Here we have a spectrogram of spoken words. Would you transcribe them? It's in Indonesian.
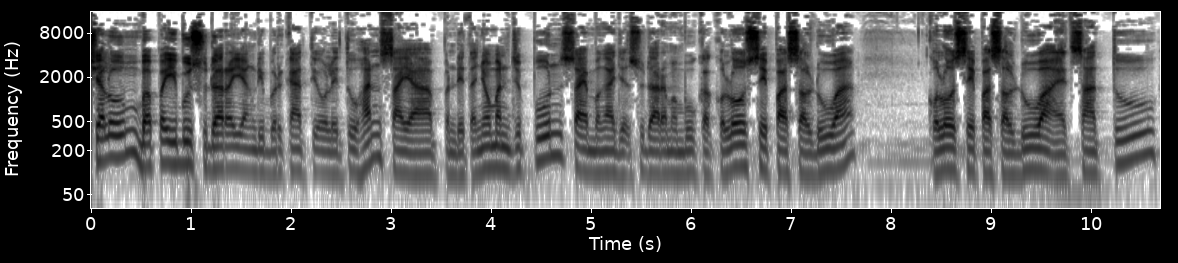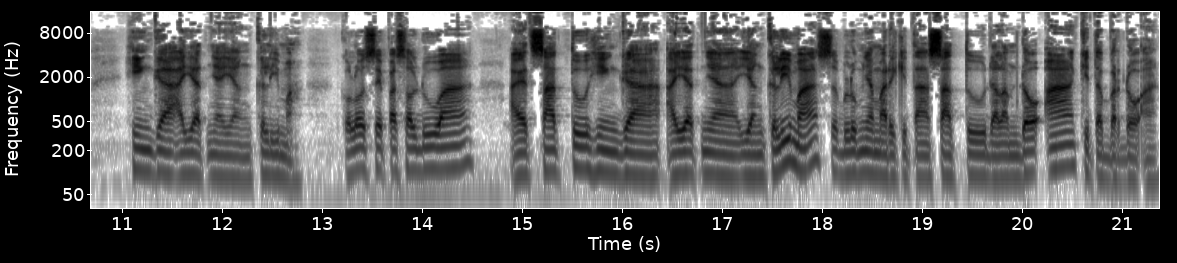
Shalom Bapak Ibu Saudara yang diberkati oleh Tuhan, saya Pendeta Nyoman Jepun, saya mengajak Saudara membuka Kolose pasal 2, Kolose pasal 2 ayat 1 hingga ayatnya yang kelima. Kolose pasal 2 ayat 1 hingga ayatnya yang kelima, sebelumnya mari kita satu dalam doa, kita berdoa.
